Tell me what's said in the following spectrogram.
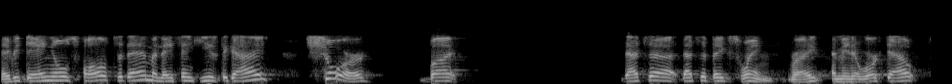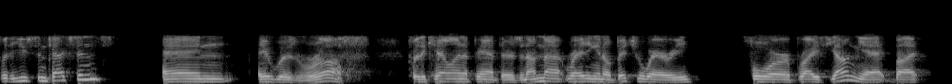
maybe Daniels falls to them and they think he's the guy. Sure, but that's a that's a big swing, right? I mean, it worked out for the Houston Texans, and it was rough for the Carolina Panthers. And I'm not writing an obituary for Bryce Young yet, but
